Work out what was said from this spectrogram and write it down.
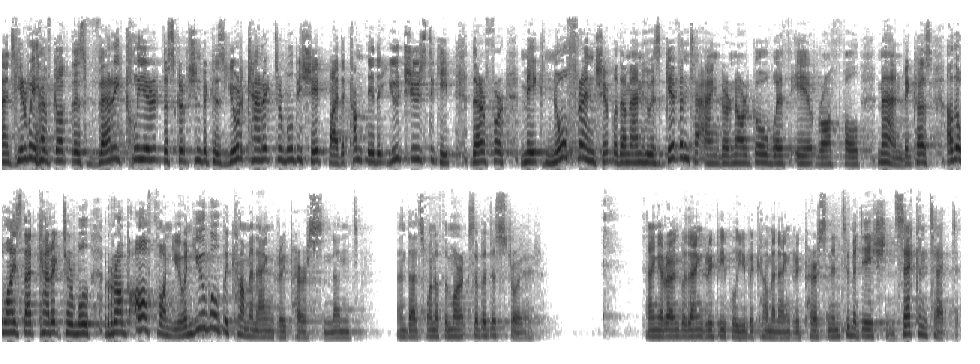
And here we have got this very clear description because your character will be shaped by the company that you choose to keep. Therefore, make no friendship with a man who is given to anger, nor go with a wrathful man, because otherwise that character will rub off on you and you will become an angry person. And, and that's one of the marks of a destroyer. Hang around with angry people, you become an angry person. Intimidation. Second tactic.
